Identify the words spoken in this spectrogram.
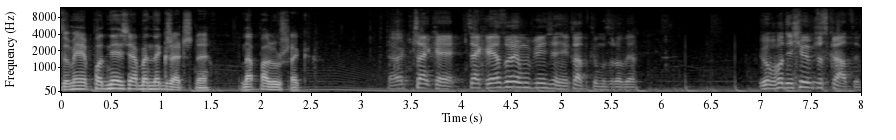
To mnie podniesie, ja będę grzeczny. Na paluszek. Tak? Czekaj, czekaj, ja zrobię mu więzienie, klatkę mu zrobię. I go podniesiemy przez kraty.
